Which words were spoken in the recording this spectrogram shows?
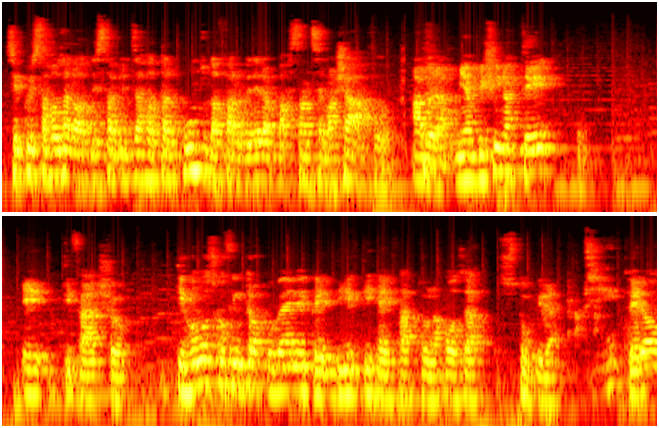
se questa cosa lo ha destabilizzato a tal punto da farlo vedere abbastanza emaciato. Allora, mi avvicino a te e ti faccio. Ti conosco fin troppo bene per dirti che hai fatto una cosa stupida. Sì. Però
